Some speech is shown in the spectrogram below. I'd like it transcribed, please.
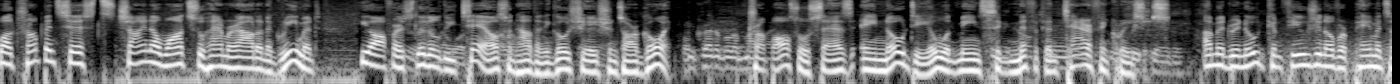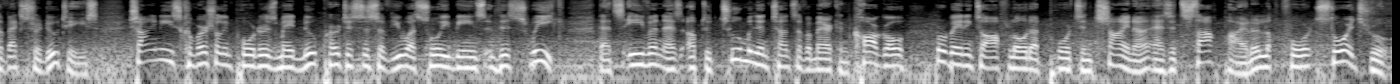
While Trump insists China wants to hammer out an agreement, he offers little details on how the negotiations are going. Trump also says a no deal would mean significant tariff increases. Amid renewed confusion over payments of extra duties, Chinese commercial importers made new purchases of U.S. soybeans this week. That's even as up to 2 million tons of American cargo were waiting to offload at ports in China as its stockpiler looked for storage room.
